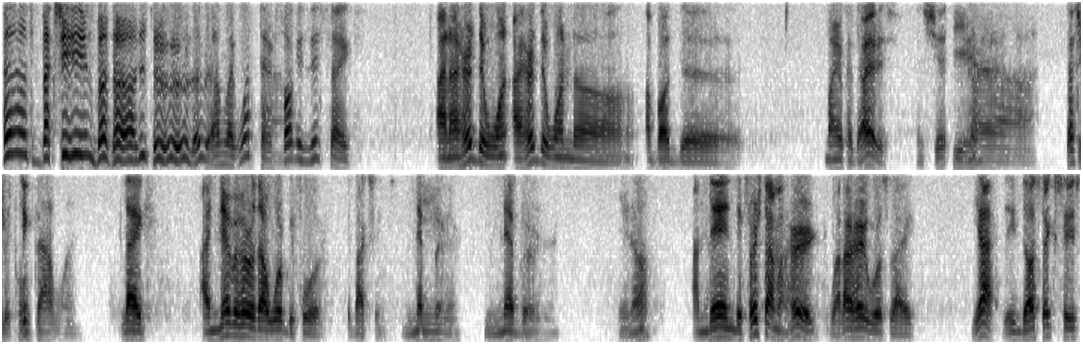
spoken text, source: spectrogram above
Vaccine, blah, blah, blah, blah. I'm like, what the Wow. fuck is this like? And I heard the one. I heard the one uh, about the myocarditis and shit. you know? Yeah, that's they ridiculous. that one. Like, I never heard of that word before. The vaccines, never. Never. You know. And then the first time I heard, what I heard was like, yeah, it does exist.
